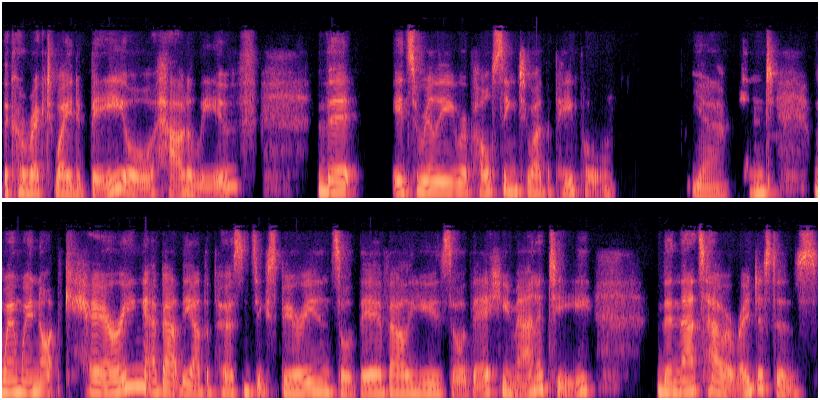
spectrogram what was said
the correct way to be or how to live that it's really repulsing to other people. Yeah. And when we're not caring about the other person's experience or their values or their humanity, then that's how it registers.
